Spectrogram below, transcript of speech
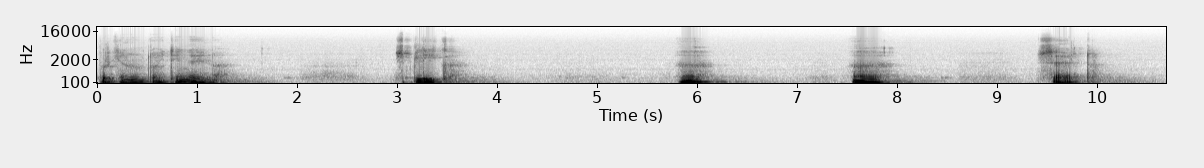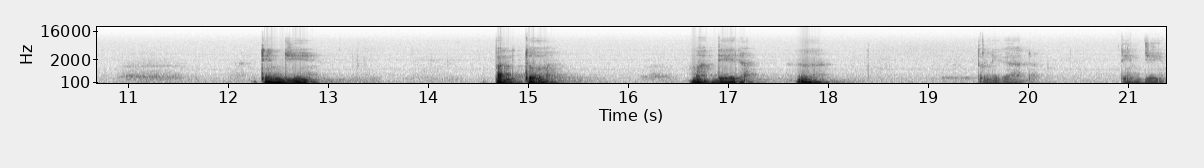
Porque eu não estou entendendo. Explica. Hã? Ah, certo. Entendi. Paletó. Madeira. Ah, tô ligado. Entendi.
